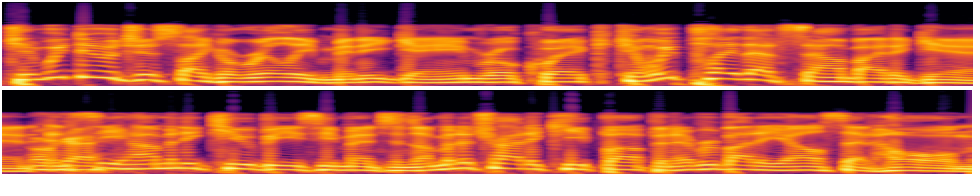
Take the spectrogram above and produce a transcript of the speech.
can we do just like a really mini game real quick? Can we play that soundbite again and see how many QBs he mentions? I'm going to try to keep up, and everybody else at home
